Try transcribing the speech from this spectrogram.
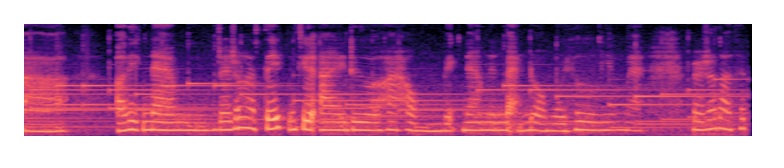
à, ở Việt Nam Ray rất là tiếc cũng chưa ai đưa hoa hồng Việt Nam lên bản đồ mùi hương nhưng mà Ray rất là thích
